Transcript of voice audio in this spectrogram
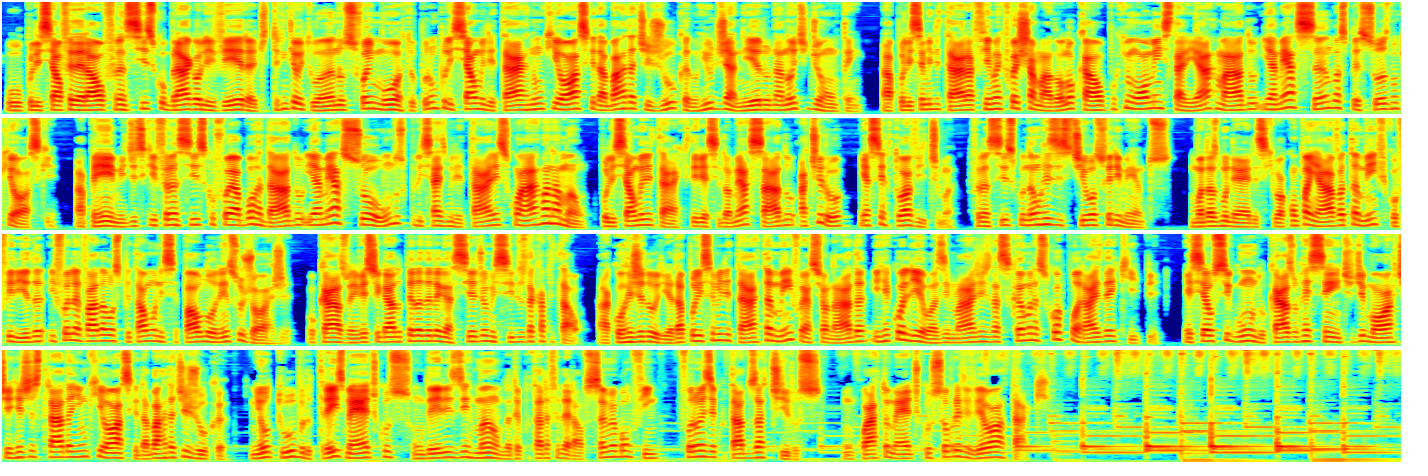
O policial federal Francisco Braga Oliveira, de 38 anos, foi morto por um policial militar num quiosque da Barra da Tijuca, no Rio de Janeiro, na noite de ontem. A polícia militar afirma que foi chamado ao local porque um homem estaria armado e ameaçando as pessoas no quiosque. A PM diz que Francisco foi abordado e ameaçou um dos policiais militares com a arma na mão. O policial militar que teria sido ameaçado atirou e acertou a vítima. Francisco não resistiu aos ferimentos. Uma das mulheres que o acompanhava também ficou ferida e foi levada ao Hospital Municipal Lourenço Jorge. O caso é investigado pela Delegacia de Homicídios da capital. A Corregedoria da Polícia Militar também foi acionada e recolheu as imagens das câmaras corporais da equipe. Esse é o segundo caso recente de morte registrada em um quiosque da Barra da Tijuca. Em outubro, três médicos, um deles irmão da deputada federal Sâmia Bonfim, foram executados a tiros. Um quarto médico sobreviveu ao ataque.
